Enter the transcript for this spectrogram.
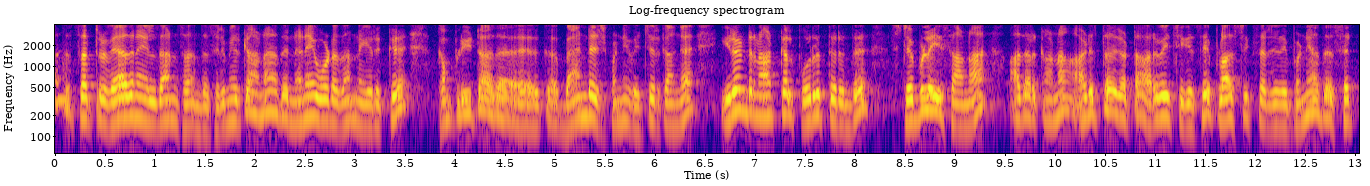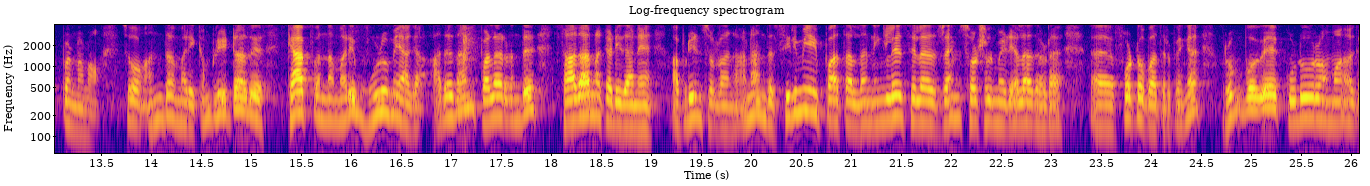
அது சற்று வேதனையில் தான் ச- அந்த சிறுமி இருக்குது ஆனால் அது நினைவோடு தான் இருக்குது கம்ப்ளீட்டாக அதை பேண்டேஜ் பண்ணி வச்சுருக்காங்க. இரண்டு நாட்கள் பொறுத்திருந்து ஸ்டெபிளைஸ் ஆனால் அதற்கான அடுத்த கட்ட அறுவை சிகிச்சை பிளாஸ்டிக் சர்ஜரி பண்ணி அதை செட் பண்ணணும். ஸோ அந்த மாதிரி கம்ப்ளீட்டாக அது கேப் வந்த மாதிரி முழுமையாக. அதை தான் பலர் வந்து சாதாரண கடி தானே அப்படின்னு சொல்கிறாங்க ஆனால் அந்த சிறுமியை பார்த்தால் தான் நீங்களே சில டைம் சோஷியல் மீடியாவில் அதோட ஃபோட்டோ பார்த்துருப்பீங்க. ரொம்பவே கொடூரமாக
